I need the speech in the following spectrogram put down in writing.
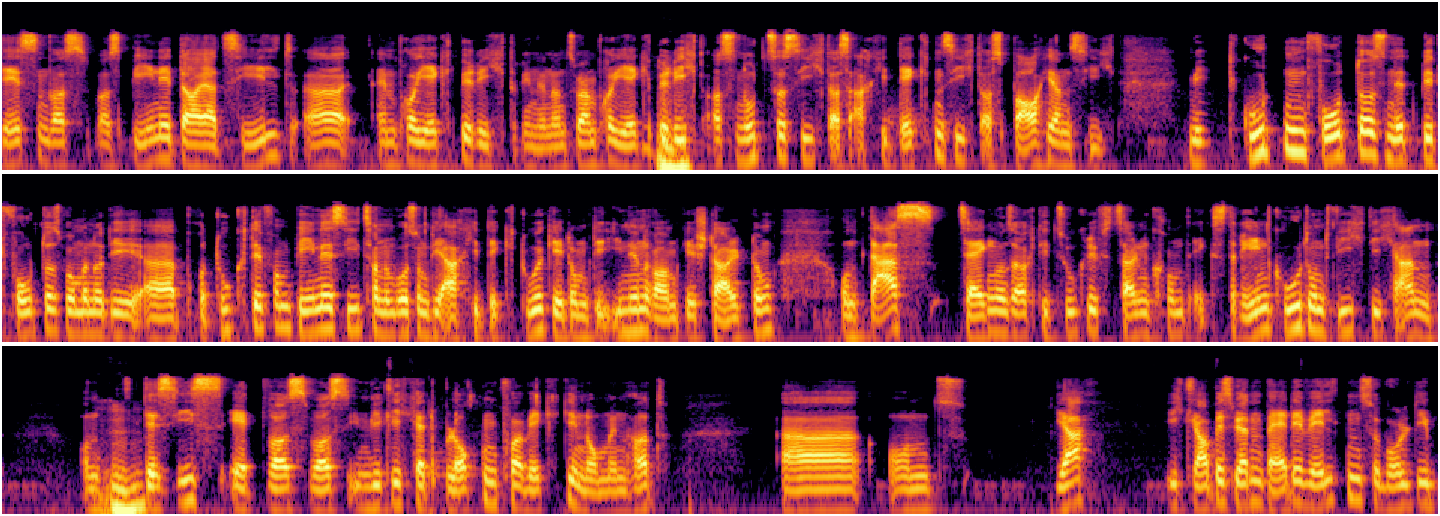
dessen, was, was Bene da erzählt, äh, ein Projektbericht drinnen. Und zwar ein Projektbericht mhm. aus Nutzersicht, aus Architektensicht, aus Bauherrensicht. Mit guten Fotos, nicht mit Fotos, wo man nur die äh, Produkte von Bene sieht, sondern wo es um die Architektur geht, um die Innenraumgestaltung. Und das zeigen uns auch die Zugriffszahlen, kommt extrem gut und wichtig an. Und mhm. das ist etwas, was in Wirklichkeit Blocken vorweggenommen hat. Äh, und ja, ich glaube, es werden beide Welten, sowohl die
